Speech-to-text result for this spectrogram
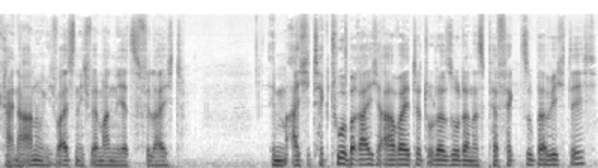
keine Ahnung, ich weiß nicht, wenn man jetzt vielleicht im Architekturbereich arbeitet oder so, dann ist perfekt super wichtig.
